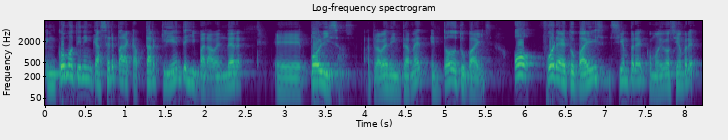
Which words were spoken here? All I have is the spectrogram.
en cómo tienen que hacer para captar clientes y para vender eh, pólizas a través de Internet en todo tu país. O fuera de tu país, siempre, como digo siempre,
